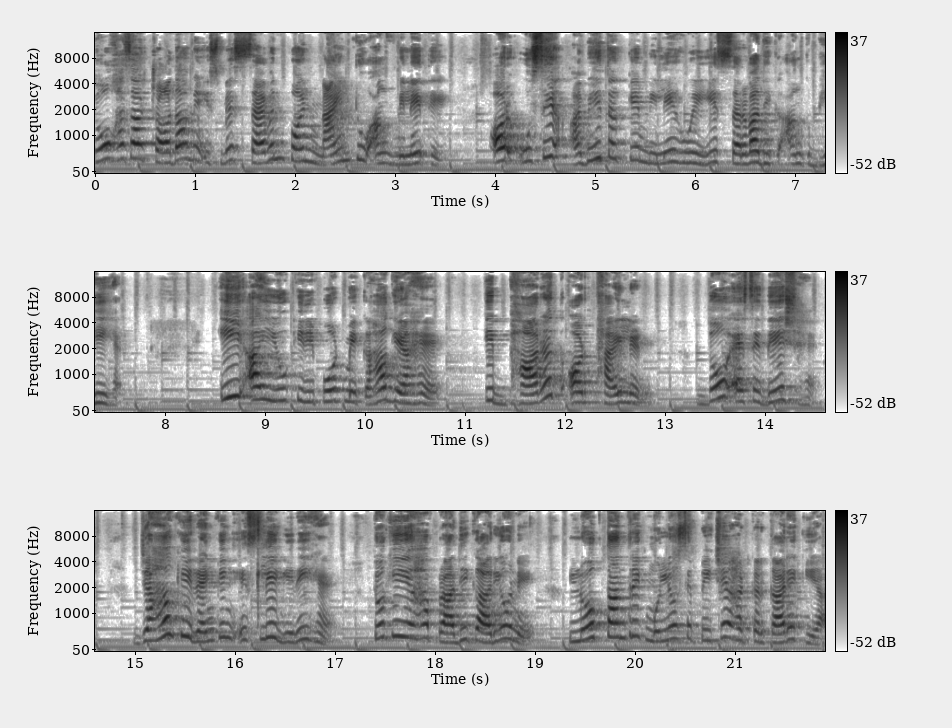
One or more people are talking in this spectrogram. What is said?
2014 में इसमें 7.92 अंक मिले थे और उसे अभी तक के मिले हुए ये सर्वाधिक अंक भी है। ई e की रिपोर्ट में कहा गया है कि भारत और थाईलैंड दो ऐसे देश हैं जहाँ की रैंकिंग इसलिए गिरी है क्योंकि यहाँ प्राधिकारियों ने लोकतांत्रिक मूल्यों से पीछे हटकर कार्य किया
